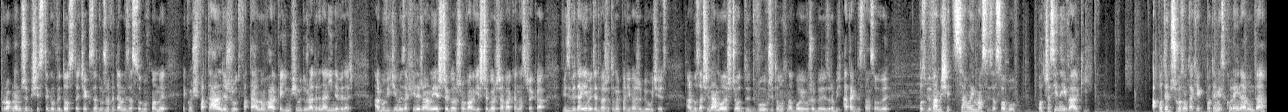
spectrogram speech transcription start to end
problem, żeby się z tego wydostać. Jak za dużo wydamy zasobów, mamy jakąś fatalny rzut, fatalną walkę i musimy dużo adrenaliny wydać, albo widzimy za chwilę, że mamy jeszcze gorszą walkę, jeszcze gorsza walka nas czeka, więc wydajemy te dwa żetony paliwa, żeby uciec, albo zaczynamy jeszcze od dwóch żetonów naboju, żeby zrobić atak dystansowy, pozbywamy się całej masy zasobów podczas jednej walki. A potem przychodzą takie, potem jest kolejna runda,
